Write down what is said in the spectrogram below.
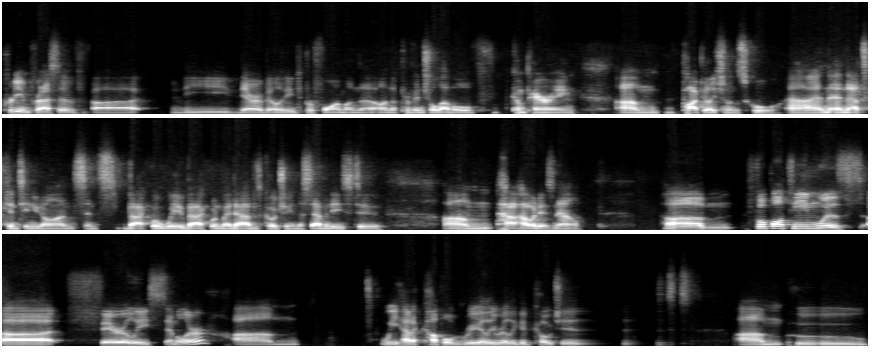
pretty impressive. Uh, the their ability to perform on the on the provincial level, comparing um, population of the school, uh, and and that's continued on since back when way back when my dad was coaching in the '70s to um, how how it is now. Um, football team was uh, fairly similar. Um, we had a couple really, really good coaches um, who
